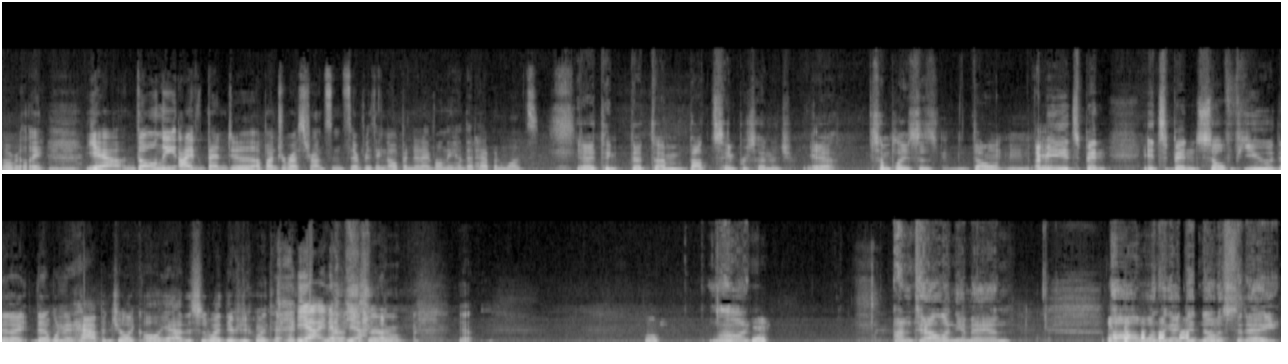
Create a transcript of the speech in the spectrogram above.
Oh, really? Mm-hmm. Yeah. The only I've been to a bunch of restaurants since everything opened, and I've only had that happen once. Yeah, I think that I'm about the same percentage. Yeah. Some places don't, and I mean it's been it's been so few that I that when it happens you're like, oh yeah, this is why they're doing that. Yeah, I know. That's yeah. true. Yeah. No, I, I'm telling you, man. Uh, one thing I did notice today,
